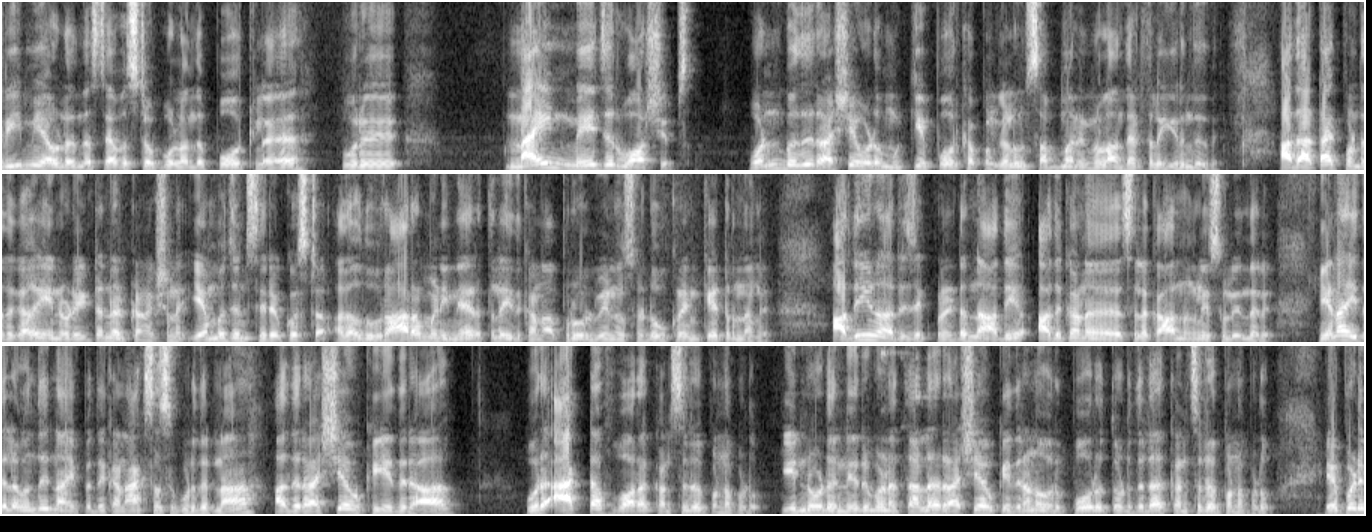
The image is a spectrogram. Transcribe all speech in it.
கிரீமியாவில் இருந்த செவஸ்டோபோல் அந்த போர்ட்டில் ஒரு நைன் மேஜர் வார்ஷிப்ஸ் ஒன்பது ரஷ்யாவோட முக்கிய போர்க்கப்பல்களும் சப்மரீன்களும் அந்த இடத்துல இருந்தது. அதை அட்டாக் பண்ணுறதுக்காக என்னோட இன்டர்நெட் கனெக்ஷனை எமர்ஜென்சி ரெக்வஸ்ட் அதாவது ஒரு அரை மணி நேரத்தில் இதுக்கான அப்ரூவல் வேணும்னு சொல்லிட்டு உக்ரைன் கேட்டிருந்தாங்க. அதையும் நான் ரிஜெக்ட் பண்ணிட்டு நான் அதையும் அதுக்கான சில காரணங்களையும் சொல்லியிருந்தாரு. ஏன்னா இதில் வந்து நான் இப்போ இதுக்கான ஆக்சஸ் கொடுத்துட்டேன்னா அது ரஷ்யாவுக்கு எதிராக ஒரு ஆக்ட் ஆஃப் வாராக கன்சிடர் பண்ணப்படும். என்னோட நிறுவனத்தால் ரஷ்யாவுக்கு எதிரான ஒரு போரை தொடுத்துட்டா கன்சிடர் பண்ணப்படும். எப்படி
